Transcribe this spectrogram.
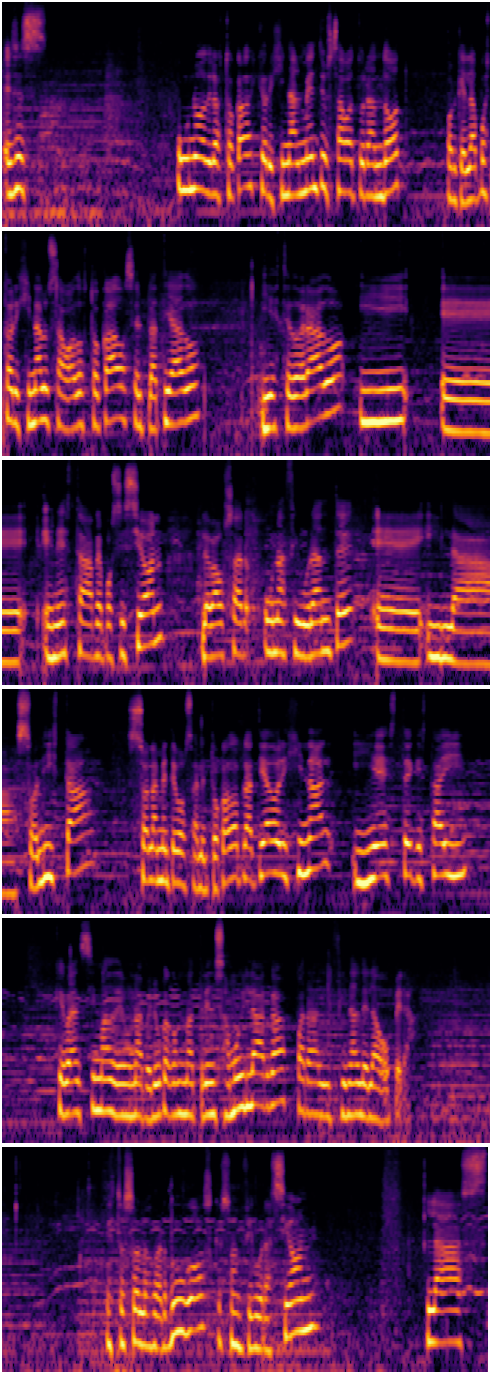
Ese es uno de los tocados que originalmente usaba Turandot, porque la apuesta original usaba dos tocados, el plateado y este dorado, y eh, en esta reposición le va a usar una figurante eh, y la solista solamente vos sale el tocado plateado original y este que está ahí, que va encima de una peluca con una trenza muy larga para el final de la ópera. Estos son los verdugos, que son figuración. Las,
